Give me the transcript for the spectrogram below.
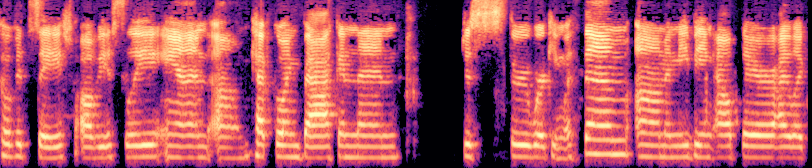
COVID safe, obviously, and um, kept going back. And then just through working with them um, and me being out there i like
